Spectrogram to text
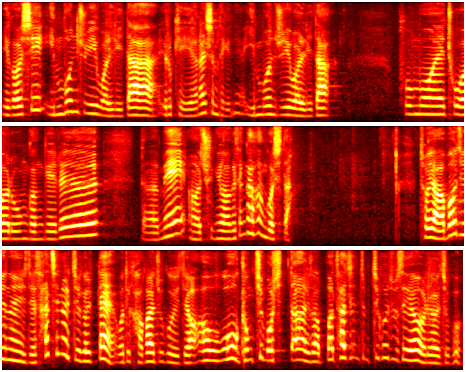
이것이 인본주의 원리다 이렇게 이해를 하시면 되겠네요. 인본주의 원리다. 부모와의 조화로운 관계를 그다음에 어, 중요하게 생각한 것이다. 저희 아버지는 이제 사진을 찍을 때 어디 가가지고 이제 아우 오, 경치 멋있다. 그래서 아빠 사진 좀 찍어주세요. 그래가지고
